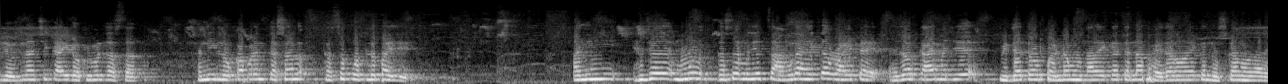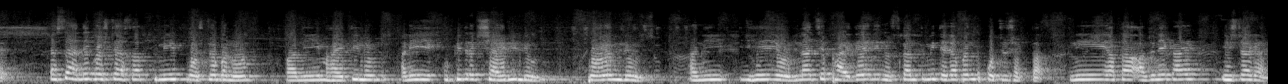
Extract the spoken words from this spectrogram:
योजनाचे काही डॉक्युमेंट्स असतात आणि लोकांपर्यंत कसं कसं पोचलं पाहिजे? आणि ह्याचे मूळ कसं म्हणजे चांगलं आहे का वाईट आहे ह्याच्यावर काय म्हणजे विद्यार्थ्यावर परिणाम होणार आहे का त्यांना फायदा होणार आहे का नुकसान होणार आहे अशा अनेक गोष्टी असतात. तुम्ही पोस्टर बनवून आणि माहिती लिहून आणि कुठली तरी एक शायरी लिहून पोयम लिहून आणि हे योजनाचे फायदे आणि नुकसान तुम्ही त्याच्यापर्यंत पोचू शकता. आणि आता अजून एक आहे इंस्टाग्राम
